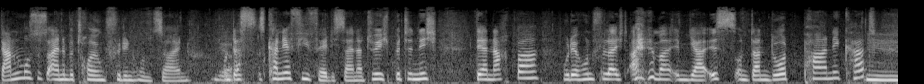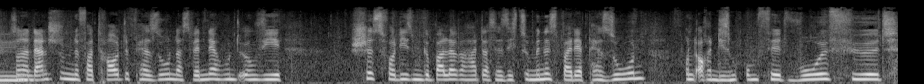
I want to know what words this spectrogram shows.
dann muss es eine Betreuung für den Hund sein. Ja. Und das, es kann ja vielfältig sein. Natürlich bitte nicht der Nachbar, wo der Hund vielleicht einmal im Jahr ist und dann dort Panik hat, sondern dann schon eine vertraute Person, dass wenn der Hund irgendwie Schiss vor diesem Geballere hat, dass er sich zumindest bei der Person und auch in diesem Umfeld wohlfühlt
